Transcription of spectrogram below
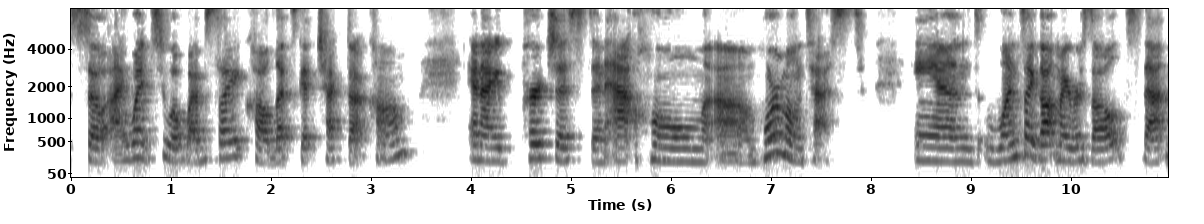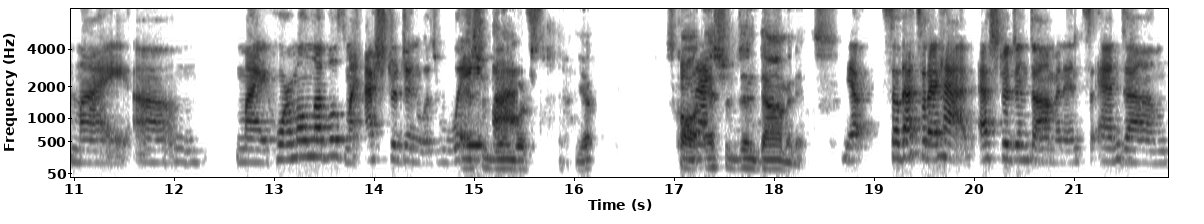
So I went to a website called let's get letsgetchecked.com and I purchased an at home um, hormone test. And once I got my results that my um, my hormone levels, my estrogen was way estrogen high. Was, yep. It's called I, estrogen dominance. Yep. So that's what I had, estrogen dominance. And um,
